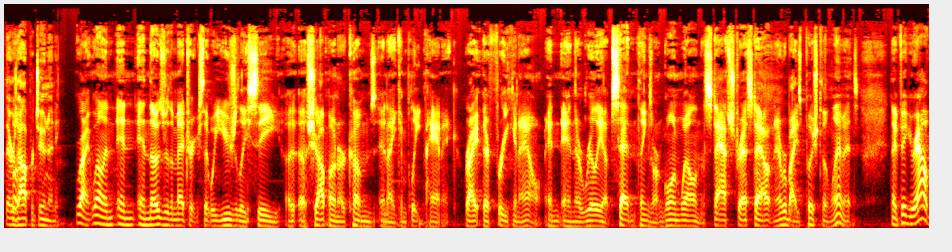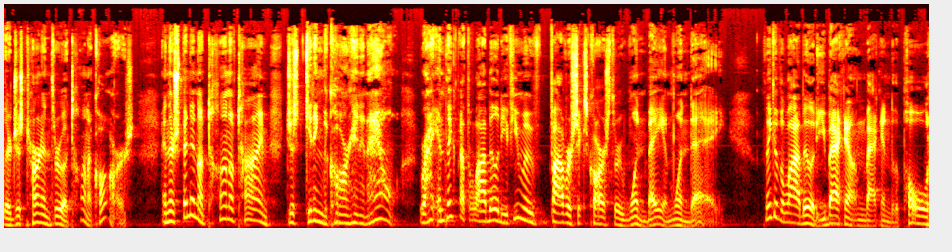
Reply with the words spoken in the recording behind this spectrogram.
there's opportunity. Right. Well, and, and, and those are the metrics that we usually see. A, a shop owner comes in a complete panic, right? They're freaking out and, and they're really upset and things aren't going well and the staff's stressed out and everybody's pushed to the limits. They figure out they're just turning through a ton of cars and they're spending a ton of time just getting the car in and out, right? And think about the liability. If you move five or six cars through one bay in one day, think of the liability. You back out and back into the pole,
